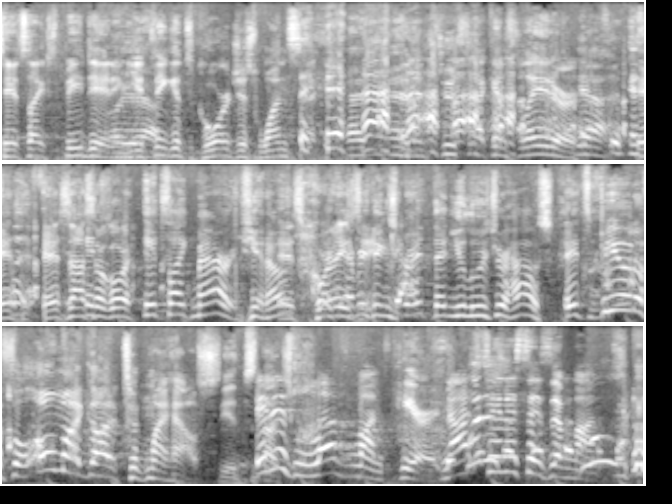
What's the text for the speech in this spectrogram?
See, it's like speed dating. Oh, yeah. You think it's gorgeous one second, and then two seconds later, Yeah, it's, it's not so gorgeous. It's like marriage, you know. It's crazy. If everything's great, then you lose your house. It's beautiful. Oh my God, it took my house. It's It nuts. love month here, not cynicism month. Okay,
